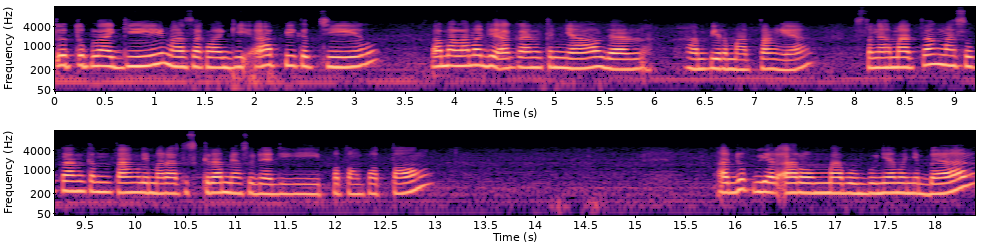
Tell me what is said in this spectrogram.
Tutup lagi masak lagi api kecil. Lama-lama dia akan kenyal dan hampir matang ya setengah matang masukkan kentang 500 gram yang sudah dipotong-potong. Aduk biar aroma bumbunya menyebar.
